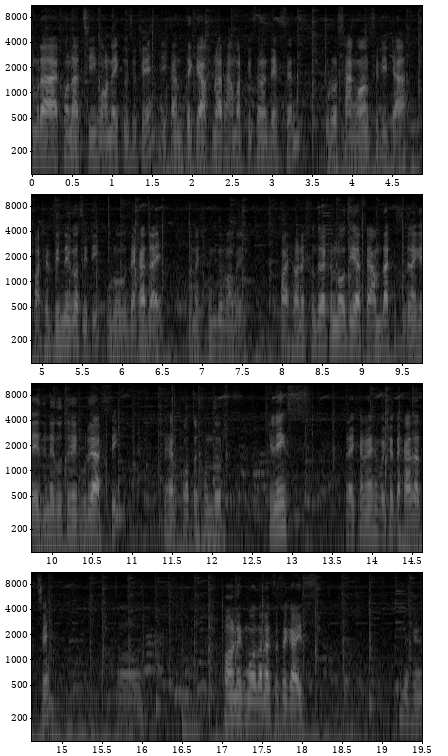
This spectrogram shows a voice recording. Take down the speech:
আমরা এখন আছি অনেক উঁচুতে। এখান থেকে আপনার আমার পিছনে দেখছেন পুরো সাংওয়াং সিটিটা, পাশের জিনেগো সিটি, পুরো দেখা যায় অনেক সুন্দরভাবে। পাশে অনেক সুন্দর একটা নদী আছে। আমরা কিছুদিন আগে এই জিনেগো থেকে ঘুরে আসছি। দেখেন কত সুন্দর ফিলিংস এখানে বসে দেখা যাচ্ছে। অনেক মজা লাগতেছে গাইস দেখেন,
